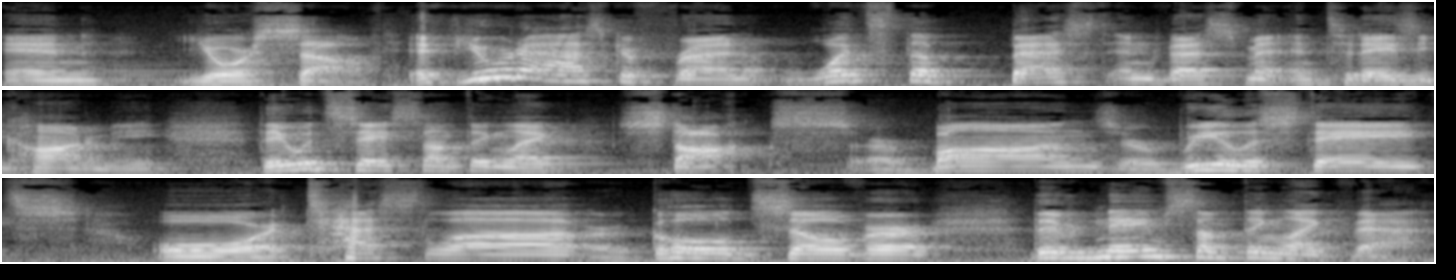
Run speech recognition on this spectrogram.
in yourself. If you were to ask a friend, what's the best investment in today's economy? They would say something like stocks or bonds or real estate or Tesla or gold, silver. They would name something like that.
